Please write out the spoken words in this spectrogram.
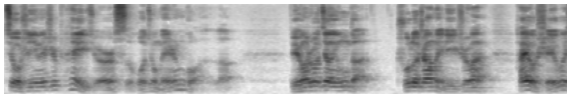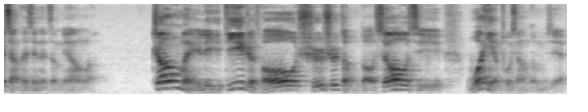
就是因为是配角，死活就没人管了。比方说江勇敢，除了张美丽之外，还有谁会想他现在怎么样了？张美丽低着头，迟迟等不到消息，我也不想这么写。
